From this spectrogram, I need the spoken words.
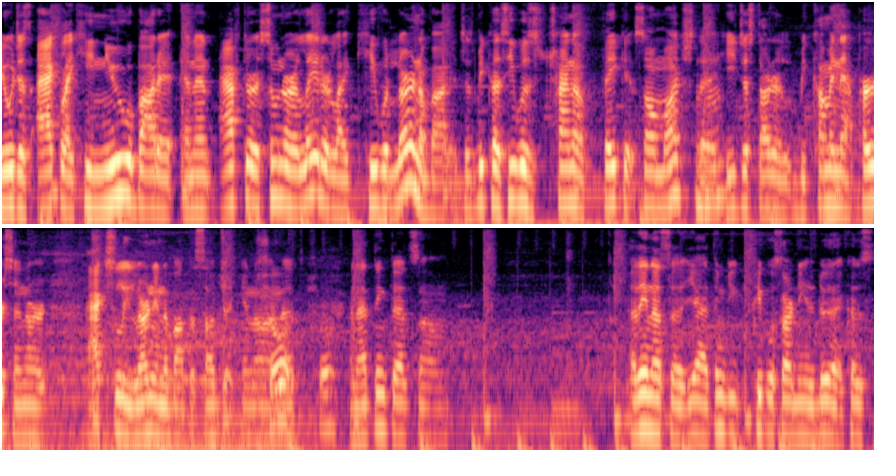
he would just act like he knew about it, and then after sooner or later, like he would learn about it, just because he was trying to fake it so much that Mm-hmm. he just started becoming that person or actually learning about the subject, you know. and Sure, that- sure. and I think that's um, I think that's a yeah. I think you, people start needing to do that because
